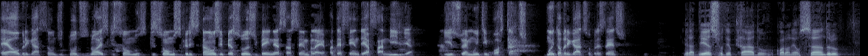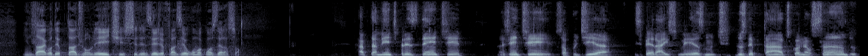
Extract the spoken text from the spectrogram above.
é a obrigação de todos nós que somos, que somos cristãos e pessoas de bem nessa Assembleia, para defender a família. Isso é muito importante. Muito obrigado, senhor presidente. Agradeço ao deputado Coronel Sandro. Indago ao deputado João Leite se deseja fazer alguma consideração. Rapidamente, presidente, a gente só podia esperar isso mesmo de, dos deputados, Coronel Sandro,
